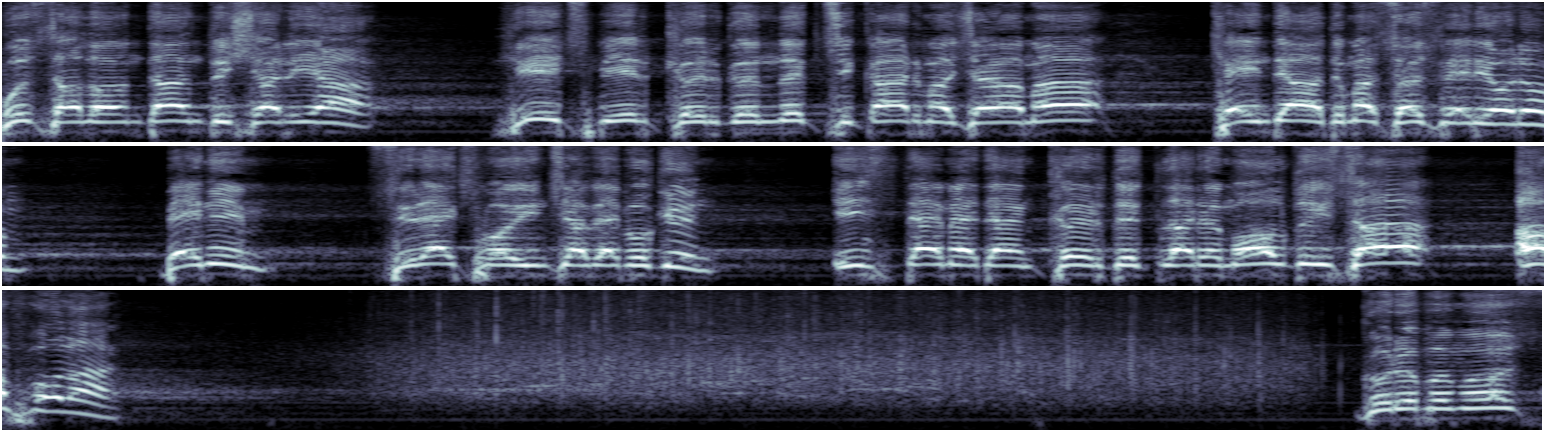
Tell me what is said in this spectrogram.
bu salondan dışarıya hiçbir kırgınlık çıkarmayacağıma kendi adıma söz veriyorum. Benim süreç boyunca ve bugün istemeden kırdıklarım olduysa affola. Grubumuz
